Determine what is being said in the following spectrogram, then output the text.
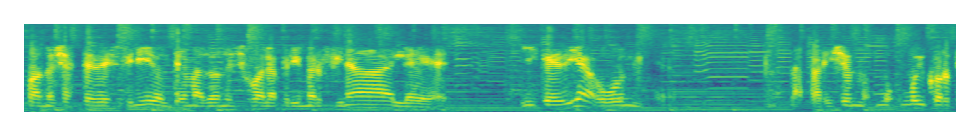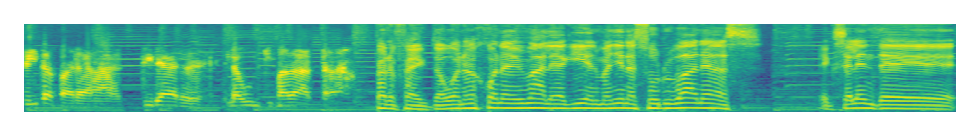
cuando ya esté definido el tema de dónde se juega la primer final y que día un aparición muy cortita para tirar la última data. Perfecto, bueno, es Juan Abimale aquí en Mañanas Urbanas. Excelente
